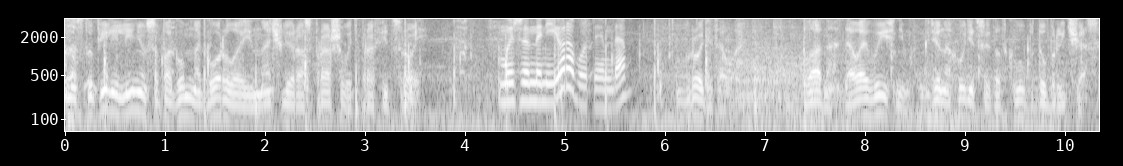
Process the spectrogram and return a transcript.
Наступили линию сапогом на горло и начали расспрашивать про Фицрой. Мы же на нее работаем, да? Вроде того. Ладно, давай выясним, где находится этот клуб «Добрый час».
